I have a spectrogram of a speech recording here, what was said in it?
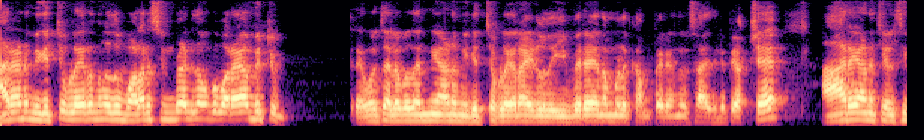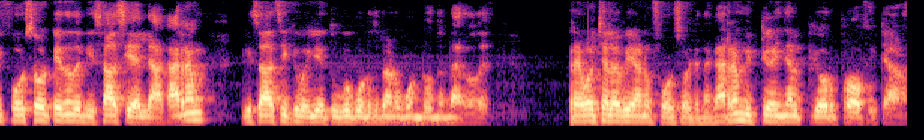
ആരാണ് മികച്ച പ്ലെയർ എന്നുള്ളത് വളരെ സിമ്പിൾ ആയിട്ട് നമുക്ക് പറയാൻ പറ്റും. ട്രെവോ ചെലവ് തന്നെയാണ് മികച്ച പ്ലെയർ ആയിട്ടുള്ളത്. ഇവരെ നമ്മൾ കമ്പയർ ചെയ്യുന്ന ഒരു സാഹചര്യം പക്ഷേ ആരെയാണ് ചെൽസി ഫോഴ്സ് ഔട്ട് ചെയ്യുന്നത്? ഡിസാസി അല്ല. കാരണം ഡിസാസിക്ക് വലിയ തുക കൊടുത്തിട്ടാണ് കൊണ്ടുവന്നിട്ടുണ്ടായിരുന്നത്. ട്രെവോ ചെലവിയാണ് ഫോഴ്സ് ഔട്ട് ചെയ്യുന്നത്. കാരണം വിറ്റ് കഴിഞ്ഞാൽ പ്യുവർ പ്രോഫിറ്റ് ആണ്.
